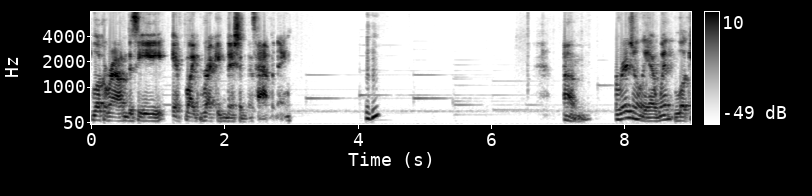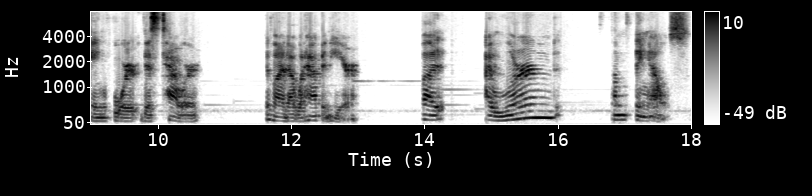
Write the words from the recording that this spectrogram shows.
look around to see if like recognition is happening. Mhm. Um, originally, I went looking for this tower to find out what happened here, but I learned something else.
